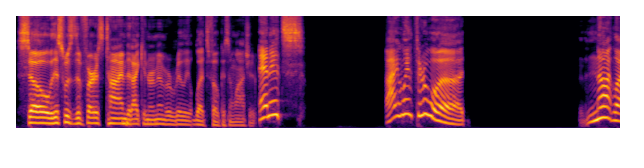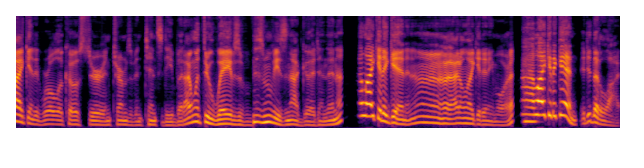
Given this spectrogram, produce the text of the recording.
So this was the first time that I can remember really let's focus and watch it. And it's I went through a not like a roller coaster in terms of intensity, but I went through waves of this movie is not good, and then I like it again, and uh, I don't like it anymore. I like it again. It did that a lot.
